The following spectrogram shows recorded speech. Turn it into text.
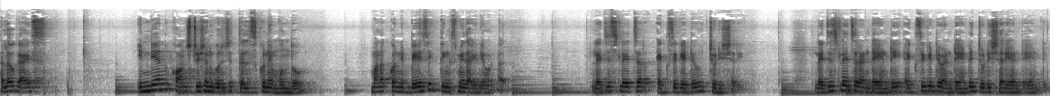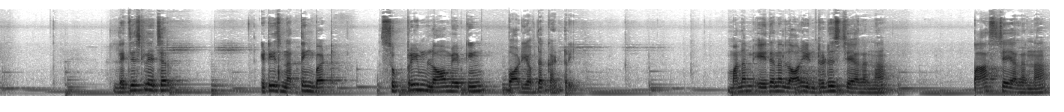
హలో గైస్ ఇండియన్ కాన్స్టిట్యూషన్ గురించి తెలుసుకునే ముందు మనకు కొన్ని బేసిక్ థింగ్స్ మీద ఐడియా ఉండాలి. లెజిస్లేచర్ ఎగ్జిక్యూటివ్ జ్యుడిషియరీ లెజిస్లేచర్ అంటే ఏంటి? ఎగ్జిక్యూటివ్ అంటే ఏంటి? జ్యుడిషియరీ అంటే ఏంటి? Legislature it is nothing but supreme law making body of the country మనం ఏదైనా లాని ఇంట్రడ్యూస్ చేయాలన్నా పాస్ చేయాలన్నా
